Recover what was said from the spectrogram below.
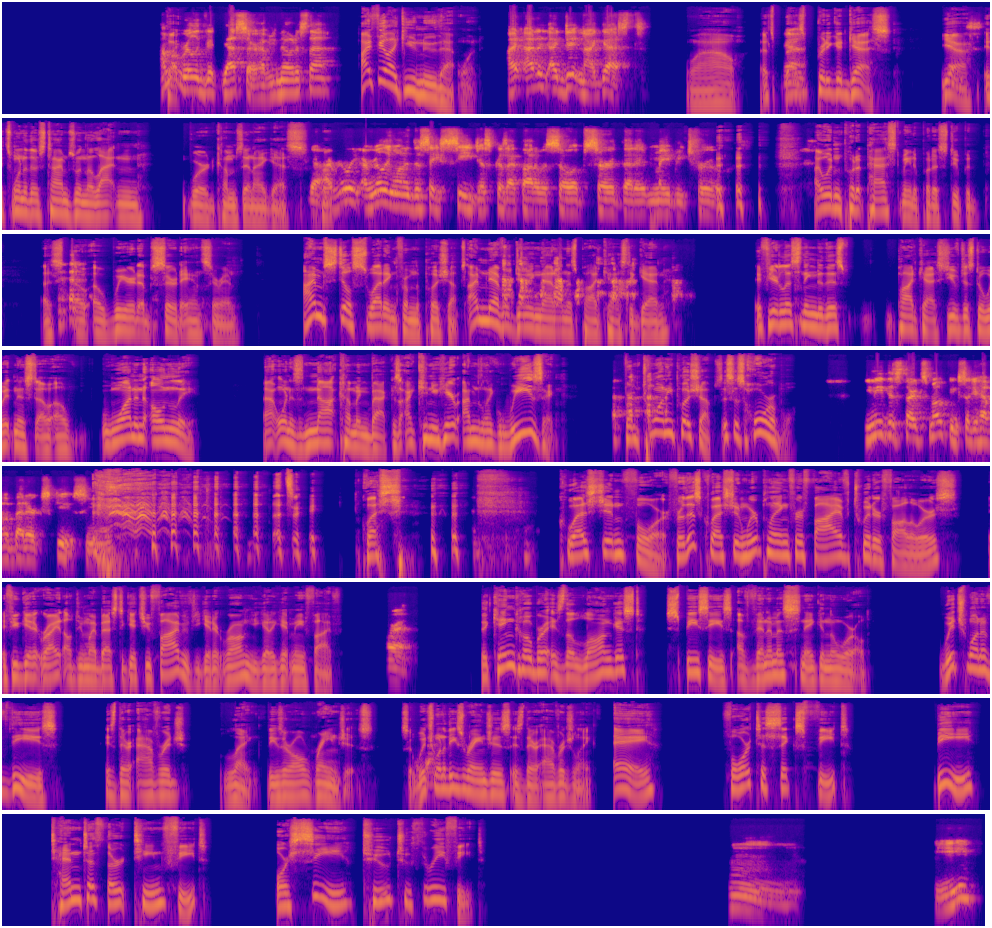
I'm a really good guesser. Have you noticed that? I feel like you knew that one. I I, I didn't. I guessed. Wow, that's Yeah. that's a pretty good guess. Yeah, Thanks. it's one of those times when the Latin word comes in. I guess. Yeah, I really I really wanted to say C just because I thought it was so absurd that it may be true. I wouldn't put it past me to put a stupid, a, a- a weird, absurd answer in. I'm still sweating from the push-ups. I'm never doing that on this podcast again. If you're listening to this podcast, you've just witnessed a, a one and only. That one is not coming back because I can you hear? I'm like wheezing from 20 push-ups. This is horrible. You need to start smoking so you have a better excuse. You know. That's right. Question. question four. For this question, we're playing for five Twitter followers. If you get it right, I'll do my best to get you five. If you get it wrong, you got to get me five. All right. The king cobra is the longest species of venomous snake in the world. Which one of these is their average length? These are all ranges. So, which Okay. one of these ranges is their average length? A, four to six feet. B, 10 to 13 feet. Or C, two to three feet. Hmm. B.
